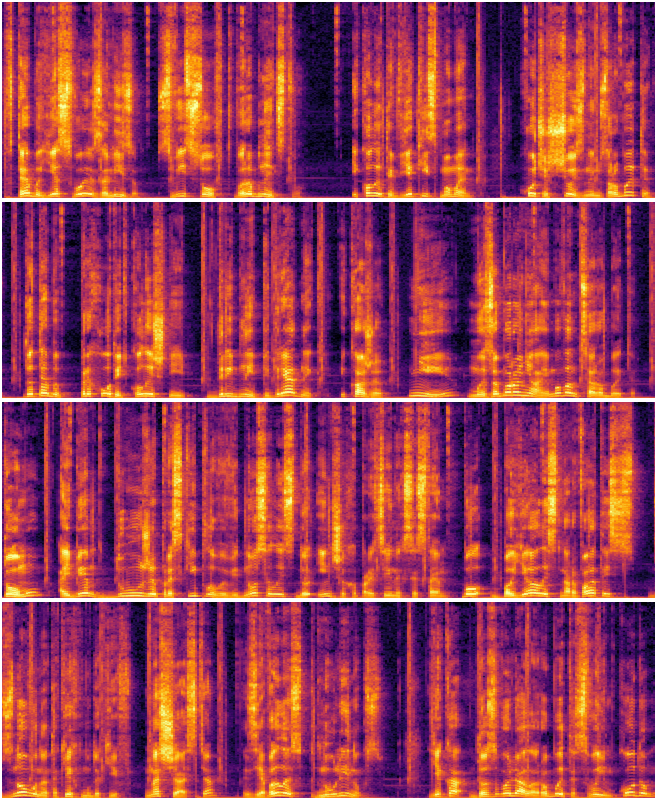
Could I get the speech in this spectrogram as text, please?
в тебе є своє залізо, свій софт, виробництво. І коли ти в якийсь момент хочеш щось з ним зробити, до тебе приходить колишній дрібний підрядник і каже: Ні, ми забороняємо вам це робити. Тому IBM дуже прискіпливо відносились до інших операційних систем, бо боялись нарватись знову на таких мудаків. На щастя, з'явилась GNU Linux, яка дозволяла робити своїм кодом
